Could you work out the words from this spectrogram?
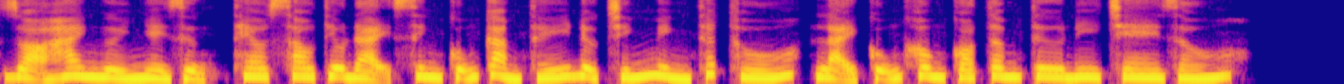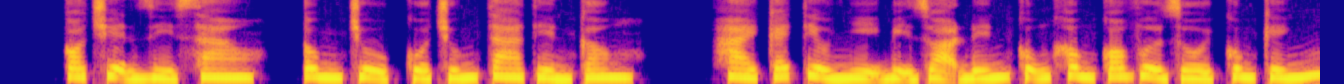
dọa hai người nhảy dựng, theo sau tiêu đại sinh cũng cảm thấy được chính mình thất thố, lại cũng không có tâm tư đi che giấu. Có chuyện gì sao, ông chủ của chúng ta tiền công. Hai cái tiểu nhị bị dọa đến cũng không có vừa rồi cung kính,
